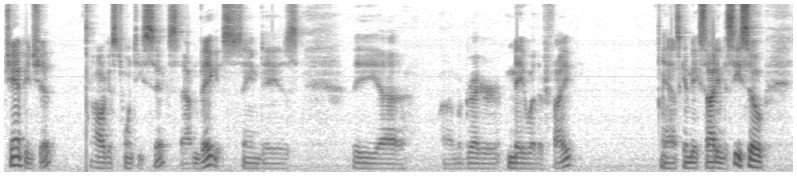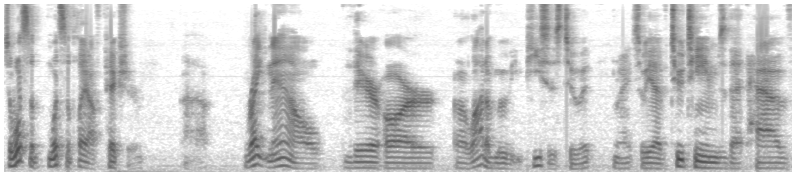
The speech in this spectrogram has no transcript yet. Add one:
championship, August 26th, out in Vegas, same day as the uh, uh, McGregor Mayweather fight. Yeah, it's going to be exciting to see. So, so what's the what's the playoff picture? Right now, there are a lot of moving pieces to it. Right, so we have two teams that have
